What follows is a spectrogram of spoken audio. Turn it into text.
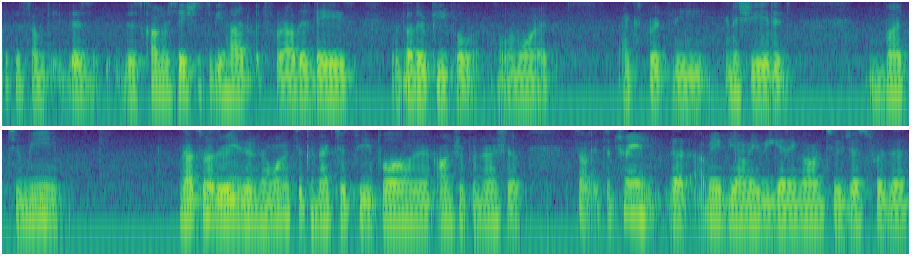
because some there's there's conversation to be had, but for other days with other people who are more expertly initiated. But to me, that's one of the reasons I wanted to connect with people and entrepreneurship. So it's a train that maybe I may be getting onto just for the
